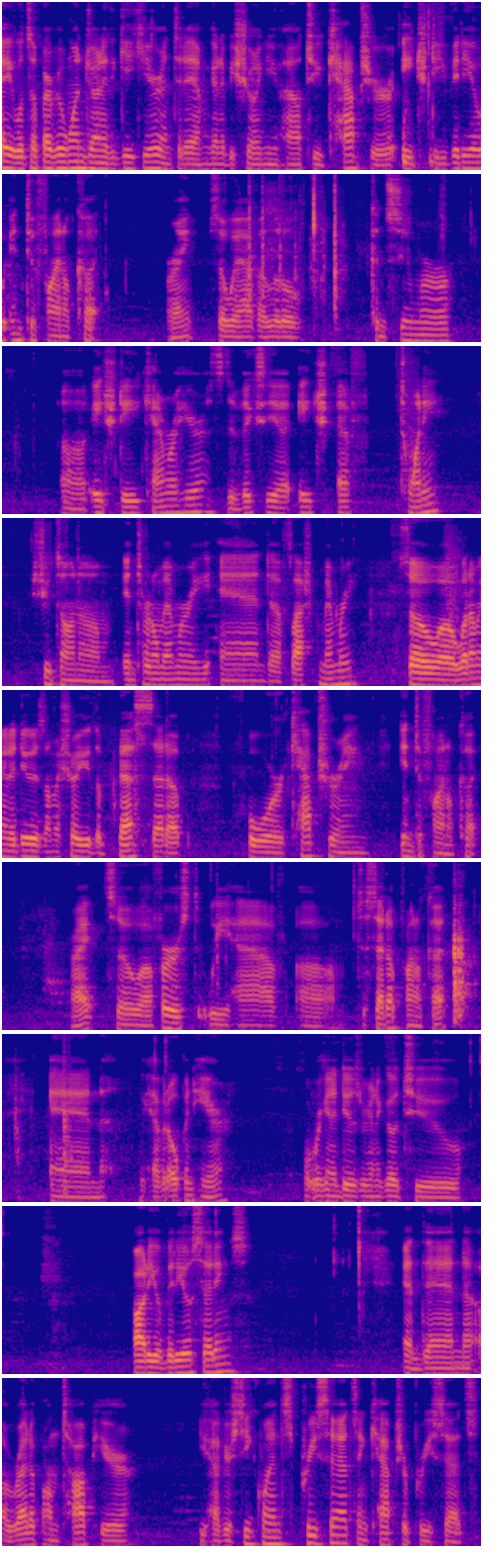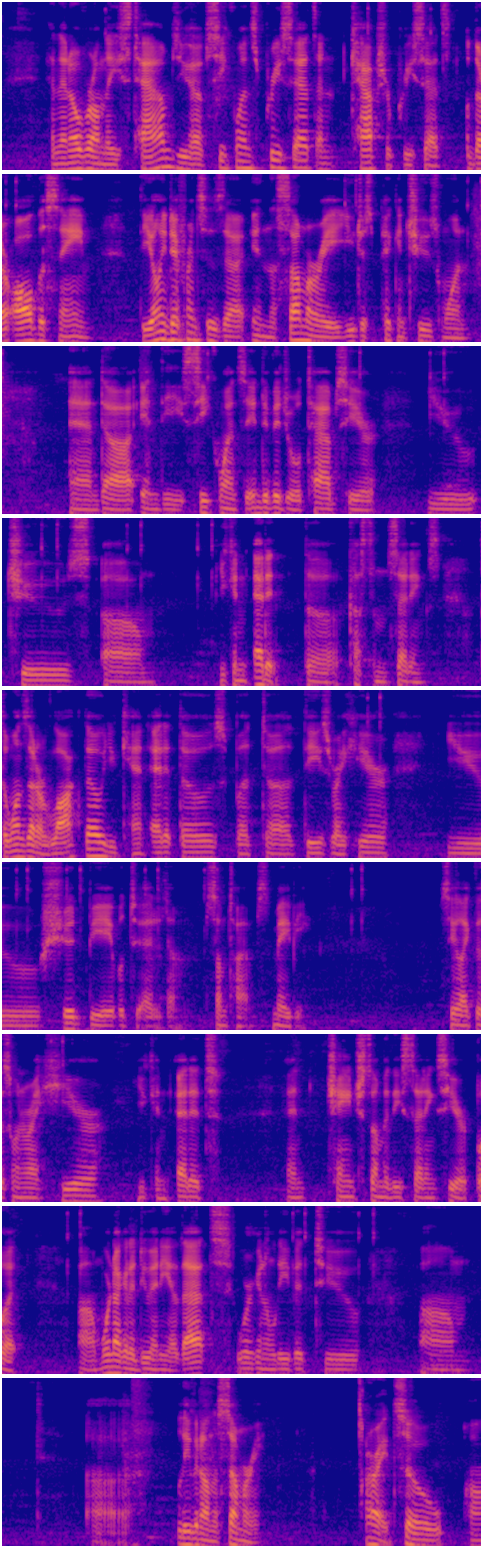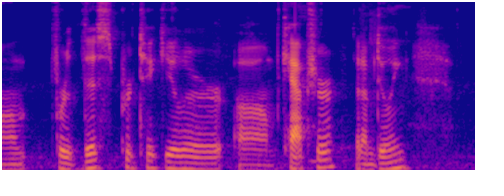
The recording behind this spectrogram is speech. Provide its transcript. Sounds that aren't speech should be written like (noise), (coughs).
Hey, what's up everyone? Johnny the Geek here, and today I'm going to be showing you how to capture HD video into Final Cut. Right? So we have a little consumer uh, HD camera here. It's the Vixia HF20. Shoots on um, internal memory and uh, flash memory. So uh, what I'm going to do is I'm going to show you the best setup for capturing into Final Cut. Right? So uh, first we have um, to set up Final Cut and we have it open here. What we're going to do is we're going to go to audio video settings. And then uh, right up on top here you have your sequence presets and capture presets. And then over on these tabs you have sequence presets and capture presets. They're all the same. The only difference is that in the summary you just pick and choose one. And uh, in the sequence individual tabs here you choose um, you can edit the custom settings. The ones that are locked though, you can't edit those, but uh, these right here, you should be able to edit them sometimes, maybe. See like this one right here, you can edit and change some of these settings here, but um, we're not going to do any of that. We're going to leave it to um, uh, leave it on the summary. Alright, so um, for this particular um, capture that I'm doing,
